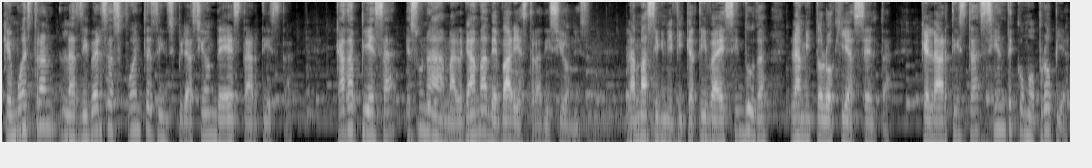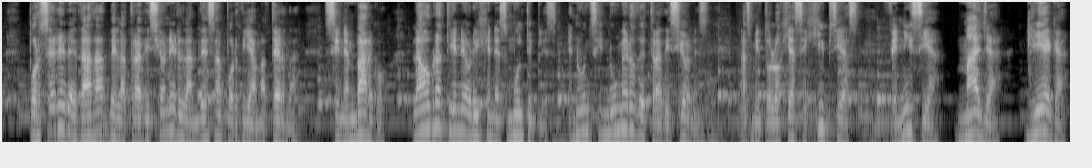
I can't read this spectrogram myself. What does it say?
que muestran las diversas fuentes de inspiración de esta artista. Cada pieza es una amalgama de varias tradiciones. La más significativa es sin duda la mitología celta, que la artista siente como propia por ser heredada de la tradición irlandesa por vía materna. Sin embargo, la obra tiene orígenes múltiples en un sinnúmero de tradiciones, las mitologías egipcias, fenicia, maya, griega,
